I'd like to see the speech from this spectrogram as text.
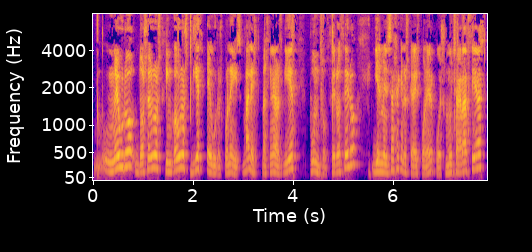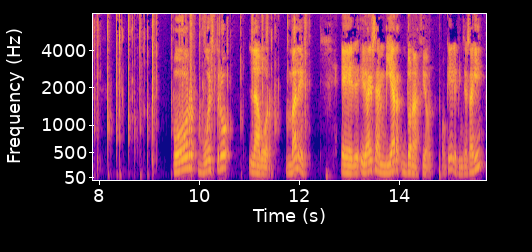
un euro, dos euros, cinco euros, diez euros ponéis, ¿vale? Imaginaros 10.00 y el mensaje que nos queráis poner, pues muchas gracias por vuestro labor, ¿vale? Eh, y vais a enviar donación, ¿ok? Le pincháis aquí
